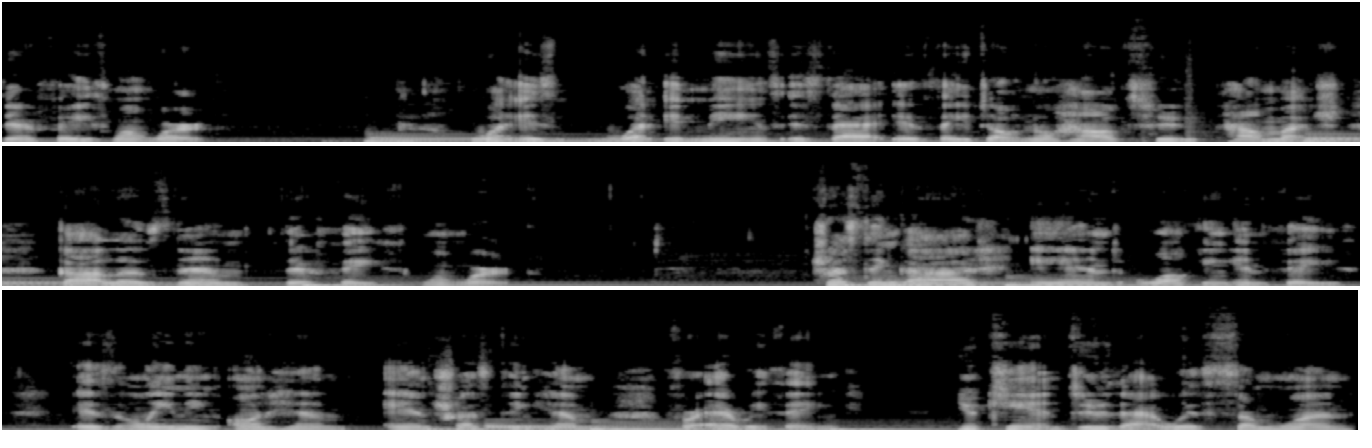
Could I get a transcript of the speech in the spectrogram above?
their faith won't work. What is what it means is that if they don't know how to how much God loves them, their faith won't work. Trusting God and walking in faith is leaning on Him and trusting Him for everything. You can't do that with someone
